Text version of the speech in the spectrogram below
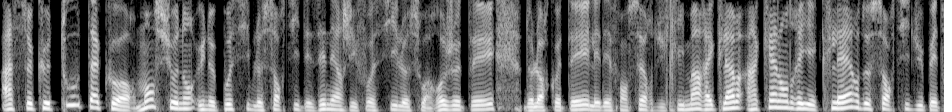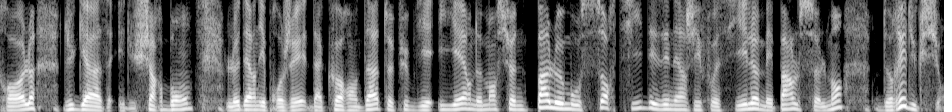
à ce que tout accord mentionnant une possible sortie des énergies fossiles soit rejeté. De leur côté, les défenseurs du climat réclament un calendrier clair de sortie du pétrole, du gaz et du charbon. Le dernier projet d'accord en date publié hier ne mentionne pas le mot sortie des énergies fossiles, mais parle seulement de réduction.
